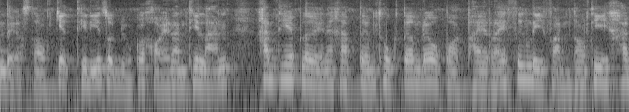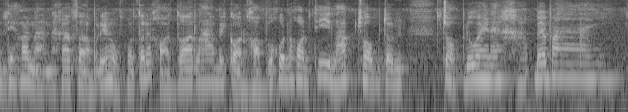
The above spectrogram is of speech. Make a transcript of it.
นเดอะสตอเก็ตที่ดีสุดอยู่ก็ขอให้นที่ร้านขั้นเทพเลยนะครับ เติมถูกเติมเร็วปลอดภัยไร้ซึ่งรีฟันต้องที่ขั้นเทพเท่านั้นนะครับสำหรับวันนี้ผมต้องได้ขอตัวลาไปก่อนขอบพระคุณทุกคนที่รับชมจนจบด้วยนะครับบ๊ายบาย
